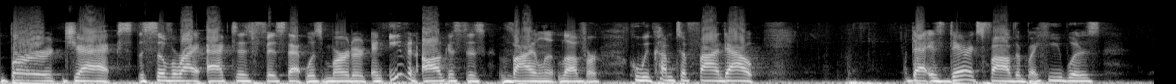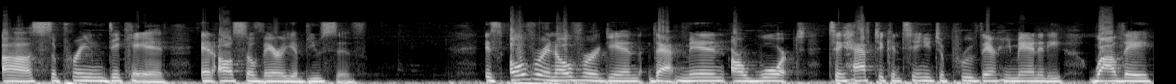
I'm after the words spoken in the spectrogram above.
Bird Jax, the civil rights activist that was murdered, and even August's violent lover, who we come to find out that is Derek's father, but he was a supreme dickhead and also very abusive. It's over and over again that men are warped to have to continue to prove their humanity while they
